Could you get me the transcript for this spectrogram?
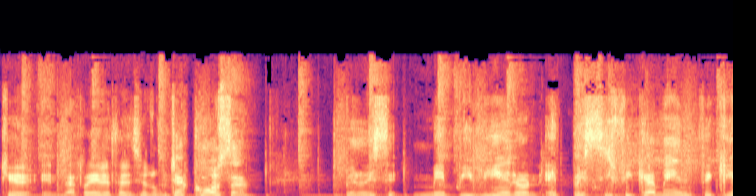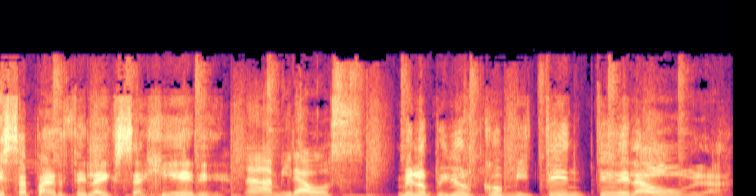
que en las redes le están diciendo muchas cosas, pero dice, me pidieron específicamente que esa parte la exagere. Ah, mira vos. Me lo pidió el comitente de la obra.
